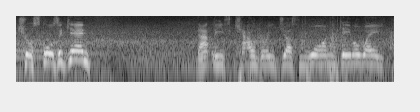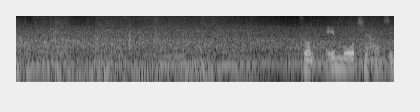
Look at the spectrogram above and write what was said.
And Retro scores again. That leaves Calgary just one game away from immortality.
